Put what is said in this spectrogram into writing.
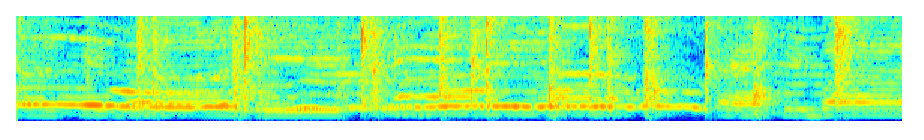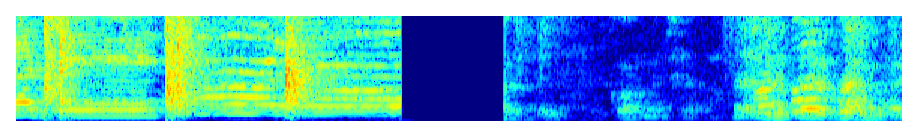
happy birthday to you happy birthday to you কোন ছিল এই ভিতরে থাকবে।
